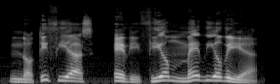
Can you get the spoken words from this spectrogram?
Noticias, edición mediodía.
